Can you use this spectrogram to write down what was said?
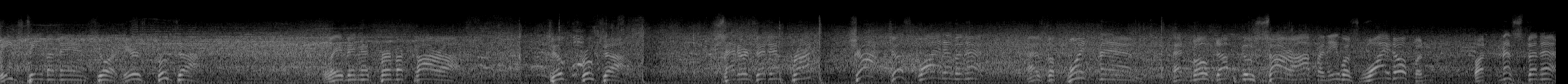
Each team a man short. Here's Krutov. Leaving it for Makarov. To Krutov. Centers it in front. Shot just wide of the net. As the point man had moved up Gusarov, and he was wide open, but missed the net.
